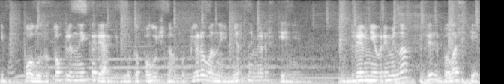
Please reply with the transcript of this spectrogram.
и полузатопленные коряги, благополучно оккупированные местными растениями. В древние времена здесь была степь,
